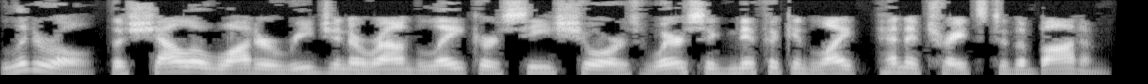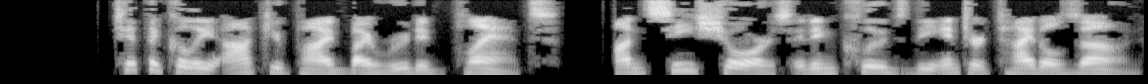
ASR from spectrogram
Littoral, the shallow water region around lake or sea shores where significant light penetrates to the bottom. Typically occupied by rooted plants. On sea shores it includes the intertidal zone.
